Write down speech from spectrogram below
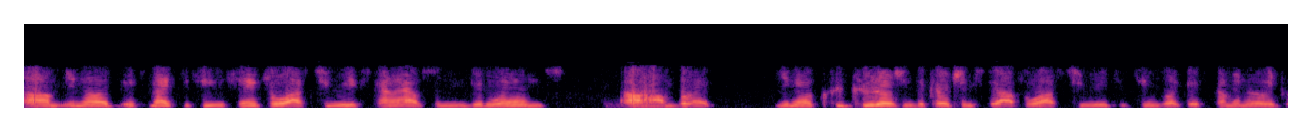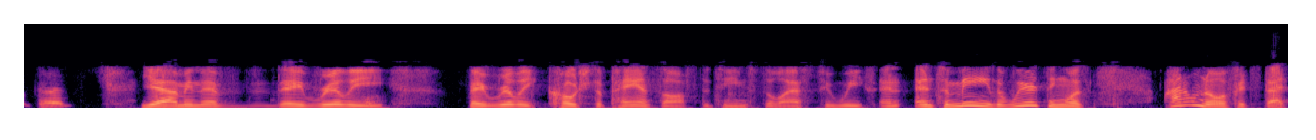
um, you know, it, it's nice to see the Saints the last two weeks kind of have some good wins. Um, but you know, kudos to the coaching staff the last two weeks. It seems like they've come in really prepared. Yeah, I mean they've they really they really coached the pants off the teams the last two weeks. And and to me, the weird thing was, I don't know if it's that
